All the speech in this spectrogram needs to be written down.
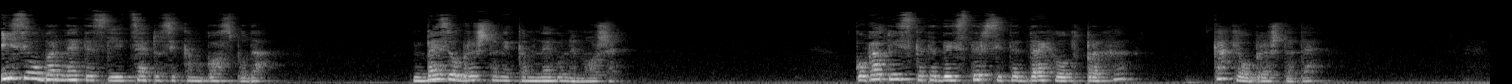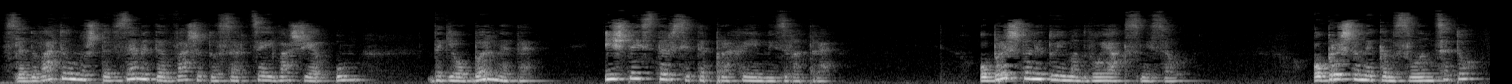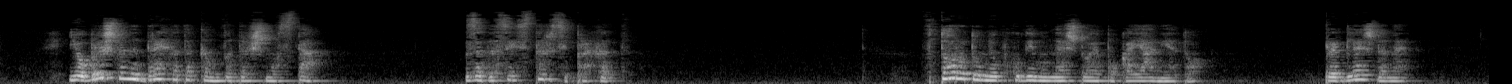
и се обърнете с лицето си към Господа. Без обръщане към Него не може. Когато искате да изтърсите дреха от пръха, как я обръщате? Следователно ще вземете вашето сърце и вашия ум да ги обърнете и ще изтърсите праха им извътре. Обръщането има двояк смисъл. Обръщане към слънцето и обръщане дрехата към вътрешността, за да се изтърси прахът. Второто необходимо нещо е покаянието. Преглеждане,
